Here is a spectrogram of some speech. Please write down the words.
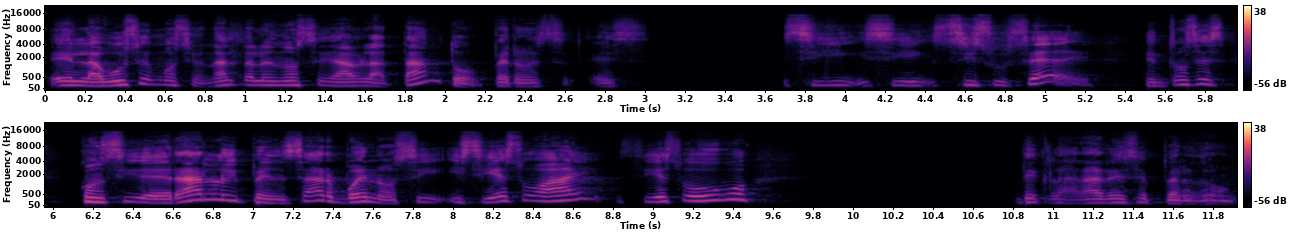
El abuso emocional tal vez no se habla tanto, pero es, es si, si, si sucede. Entonces, considerarlo y pensar, bueno, sí, y si eso hay, si eso hubo, declarar ese perdón.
